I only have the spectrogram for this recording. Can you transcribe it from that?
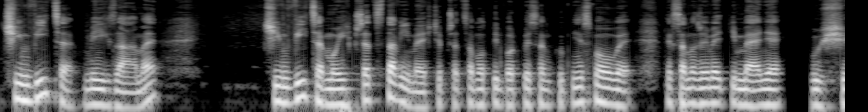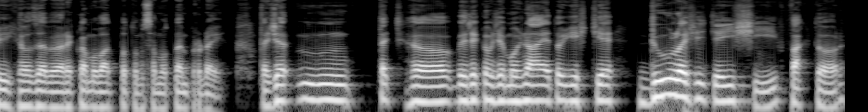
čím více my jich známe, čím více my jich představíme ještě před samotným podpisem kupní smlouvy, tak samozřejmě tím méně už jich lze reklamovat po tom samotném prodeji. Takže mm, teď uh, bych řekl, že možná je to ještě důležitější faktor,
